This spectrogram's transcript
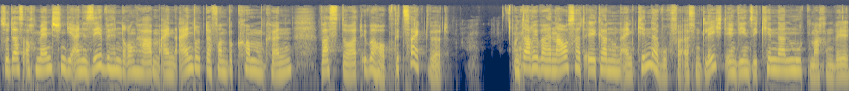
sodass auch Menschen, die eine Sehbehinderung haben, einen Eindruck davon bekommen können, was dort überhaupt gezeigt wird. Und darüber hinaus hat Ilka nun ein Kinderbuch veröffentlicht, in dem sie Kindern Mut machen will,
